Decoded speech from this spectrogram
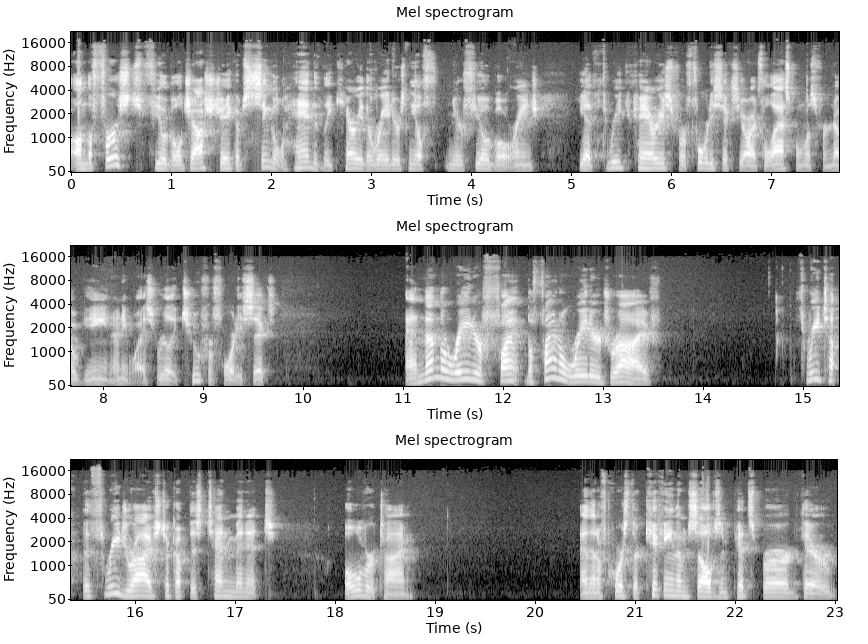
on the first field goal, Josh Jacobs single handedly carried the Raiders near, near field goal range. He had three carries for 46 yards. The last one was for no gain, anyways. Really, two for 46. And then the Raider, fi- the final Raider drive, three three drives took up this 10 minute overtime. And then, of course, they're kicking themselves in Pittsburgh. They're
